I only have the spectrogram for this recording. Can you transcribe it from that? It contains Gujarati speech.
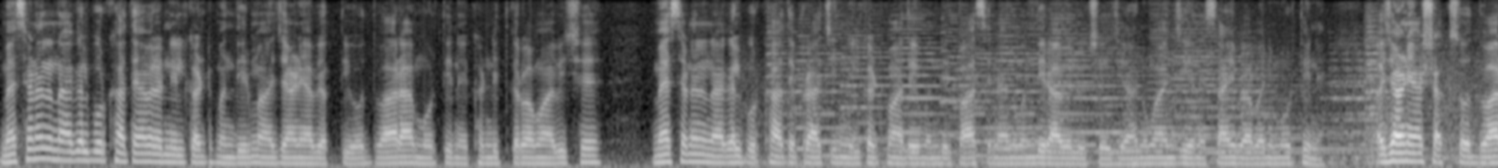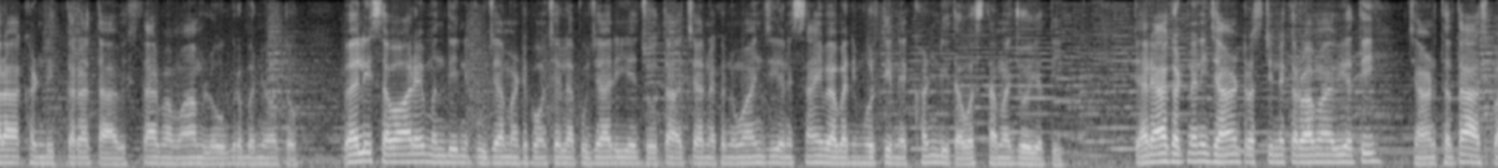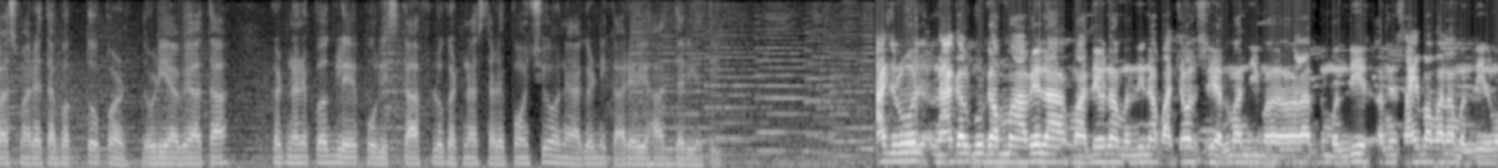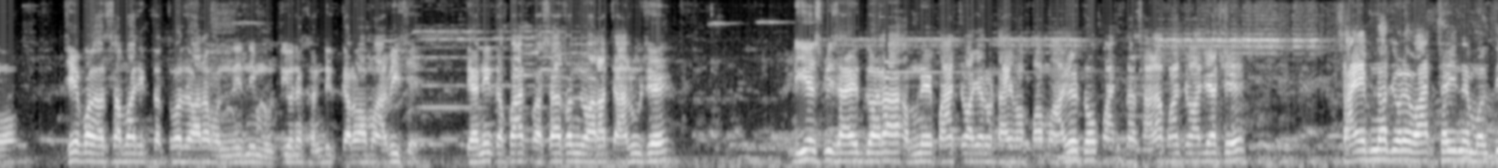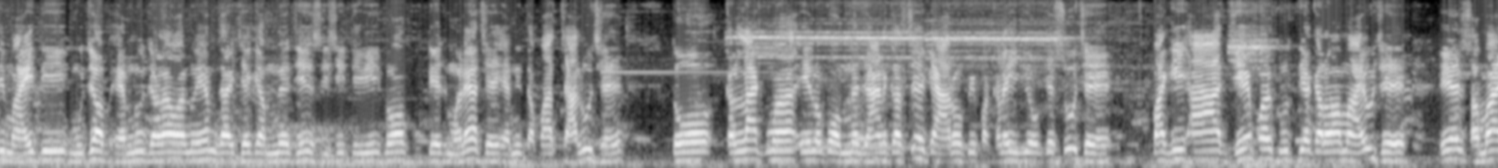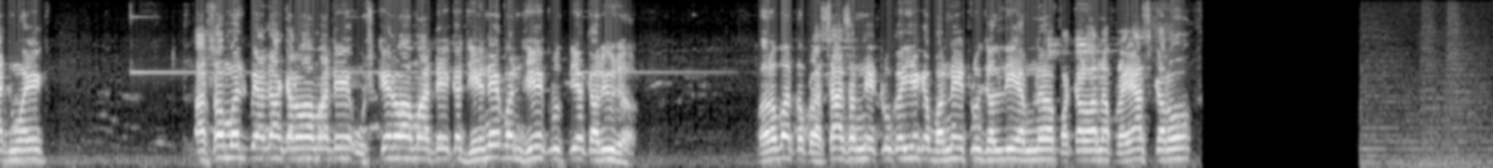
મહેસાણાના નાગલપુર ખાતે આવેલા નીલકંઠ મંદિરમાં અજાણ્યા વ્યક્તિઓ દ્વારા મૂર્તિને ખંડિત કરવામાં આવી છે. મહેસાણાના નાગલપુર ખાતે પ્રાચીન નીલકંઠ મહાદેવ મંદિર પાસે નાનું મંદિર આવેલું છે, જ્યાં હનુમાનજી અને સાંઈ બાબાની મૂર્તિને અજાણ્યા શખ્સો દ્વારા ખંડિત કરાતા વિસ્તારમાં મામલો ઉગ્ર બન્યો હતો. વહેલી સવારે મંદિરની પૂજા માટે પહોંચેલા પૂજારીએ જોતા અચાનક હનુમાનજી અને સાંઈ બાબાની મૂર્તિને ખંડિત અવસ્થામાં જોઈ હતી. ત્યારે આ ઘટનાની જાણ ટ્રસ્ટીને કરવામાં આવી હતી. જાણ થતાં આસપાસમાં રહેતા ભક્તો પણ દોડી આવ્યા હતા. ઘટનાને પગલે પોલીસ કાફલો ઘટના સ્થળે પહોંચ્યો અને આગળની કાર્યવાહી હાથ ધરી હતી. આજ રોજ નાગલપુર ગામમાં આવેલા મહાદેવના મંદિરના પાછળ શ્રી હનુમાનજી મહારાજનું મંદિર અને સાંઈબાબાના મંદિરમાં જે પણ અસામાજિક તત્વ દ્વારા મંદિરની મૂર્તિઓને ખંડિત કરવામાં આવી છે, તેની તપાસ પ્રશાસન દ્વારા ચાલુ છે. ડીએસપી સાહેબ દ્વારા અમને પાંચ વાગ્યાનો ટાઈમ આપવામાં આવ્યો હતો. પાંચના સાડા પાંચ વાગ્યા છે. સાહેબના જોડે વાત થઈને મળતી માહિતી મુજબ એમનું જણાવવાનું એમ થાય છે કે અમને જે સીસીટીવીમાં ફૂટેજ મળ્યા છે, એની તપાસ ચાલુ છે. તો કલાકમાં એ લોકો અમને જાણ કરશે કે આરોપી પકડાઈ ગયો કે શું છે. બાકી આ જે પણ કૃત્ય કરવામાં આવ્યું છે, એ સમાજમાં એક અસમજ પેદા કરવા માટે, ઉશ્કેરવા માટે કે જેને પણ જે કૃત્ય કર્યું છે. બરાબર? તો પ્રશાસનને એટલું કહીએ કે બને એટલું જલ્દી એમને પકડવાના પ્રયાસ કરો.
